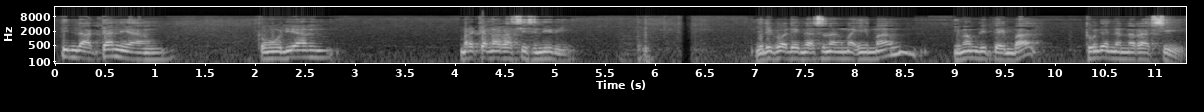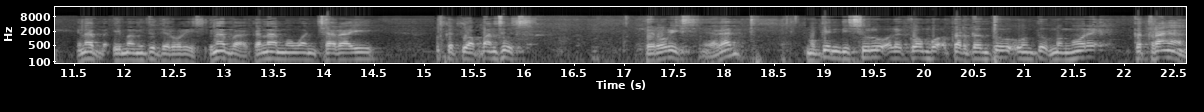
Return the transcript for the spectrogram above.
tindakan yang kemudian mereka narasi sendiri. Jadi kalau dia nggak senang sama imam, Imam ditembak, kemudian ada narasi. Kenapa? Imam itu teroris. Kenapa? Karena mewawancarai ketua pansus teroris, ya kan? Mungkin disuruh oleh kelompok tertentu untuk mengorek keterangan.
